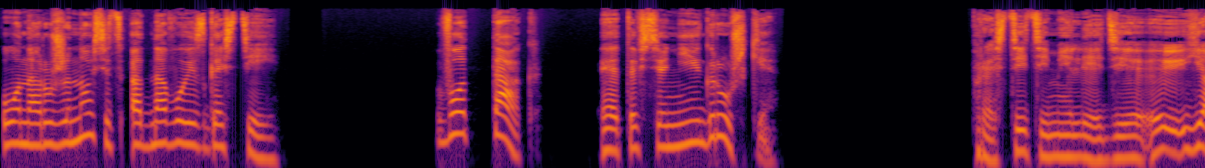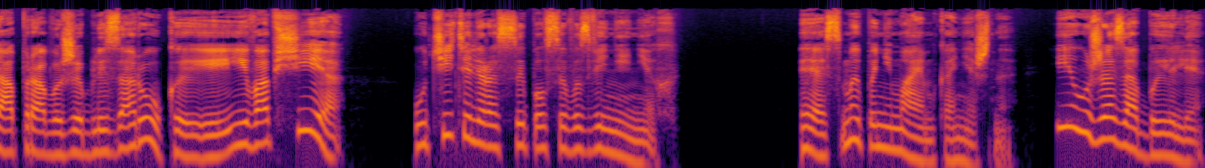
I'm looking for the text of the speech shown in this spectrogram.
Он оруженосец одного из гостей. Вот так. Это все не игрушки. «Простите, миледи, я, право же, близорук, и, и вообще...» Учитель рассыпался в извинениях. «Эс, мы понимаем, конечно. И уже забыли».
